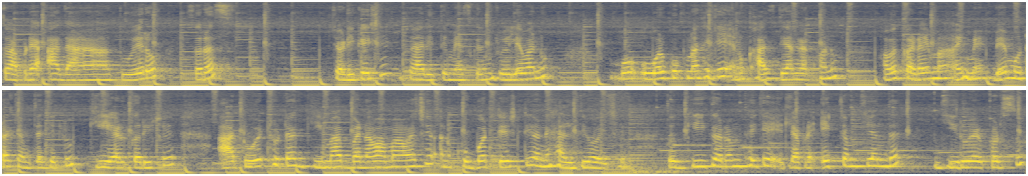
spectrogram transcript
તો આપણે આ દાણા તુવેરો સરસ ચડી ગઈ છે. તો આ રીતે મેશ કરીને જોઈ લેવાનું. બહુ ઓવરકુક ના થઈ જાય, એનું ખાસ ધ્યાન રાખવાનું. હવે કઢાઈમાં અહીં મેં બે મોટા ચમચા જેટલું ઘી એડ કર્યું છે. આ તુવેર છૂટા ઘીમાં બનાવવામાં આવે છે અને ખૂબ જ ટેસ્ટી અને હેલ્ધી હોય છે. તો ઘી ગરમ થઈ જાય એટલે આપણે એક ચમચી અંદર જીરું એડ કરશું.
